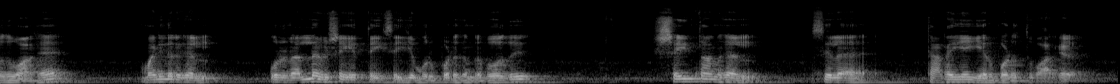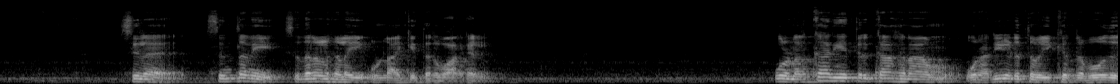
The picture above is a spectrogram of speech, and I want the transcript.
பொதுவாக மனிதர்கள் ஒரு நல்ல விஷயத்தை செய்ய முற்படுகின்ற போது ஷைத்தான்கள் சில தடையை ஏற்படுத்துவார்கள். சில சிந்தனை சிதறல்களை உண்டாக்கி தருவார்கள். ஒரு நற்காரியத்திற்காக நாம் ஒரு அடி எடுத்து வைக்கின்ற போது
